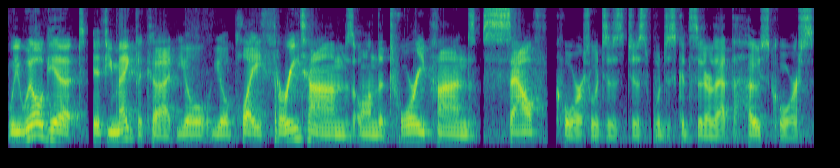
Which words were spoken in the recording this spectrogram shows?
we will get if you make the cut, you'll you'll play three times on the Torrey Pines South course, which is just we'll just consider that the host course.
